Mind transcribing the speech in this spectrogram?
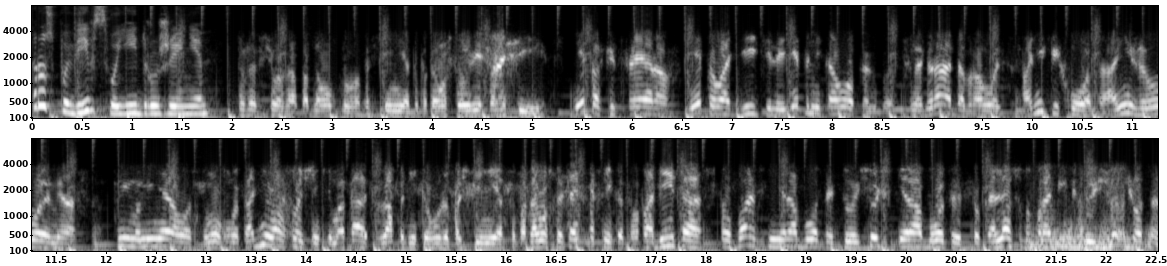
розповів своїй дружині. Уже все, западного округа почти нету, потому что он весь в России. Нет офицеров, нет водителей, нет никого как бы. Набирают добровольцев, они пехота, они живое мясо. Мимо меня вот, ну вот одни восточники мотаются, западников уже почти нету, потому что вся техника побита, то банк не работает, то еще что-то не работает, то колеса пробиты, то еще что-то.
